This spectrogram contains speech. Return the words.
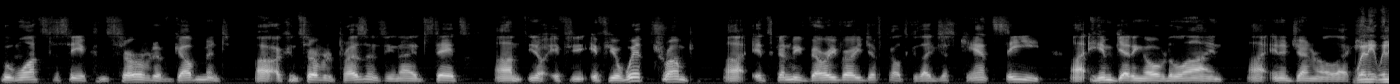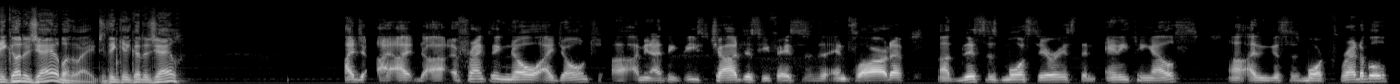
who wants to see a conservative government, uh, a conservative president of the United States, um, you know, if you if you're with Trump, uh, it's going to be very very difficult because I just can't see uh, him getting over the line uh, in a general election. Will he will he go to jail? By the way, do you think he'll go to jail? I, I, I uh, frankly no, I don't. Uh, I mean, I think these charges he faces in Florida, uh, this is more serious than anything else. Uh, I think this is more credible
